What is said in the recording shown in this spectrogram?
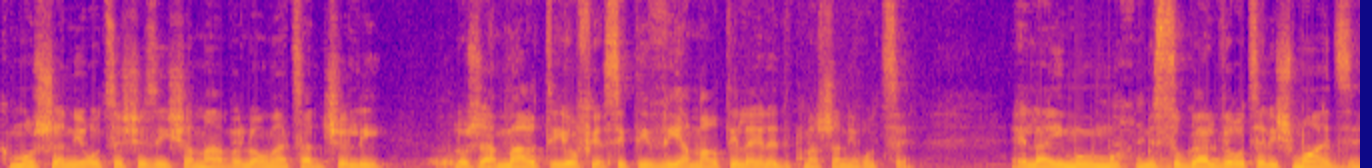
כמו שאני רוצה שזה יישמע, ולא מהצד שלי. לא שאמרתי, יופי, עשיתי וי, אמרתי לילד את מה שאני רוצה. אלא האם הוא מסוגל ורוצה לשמוע את זה.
